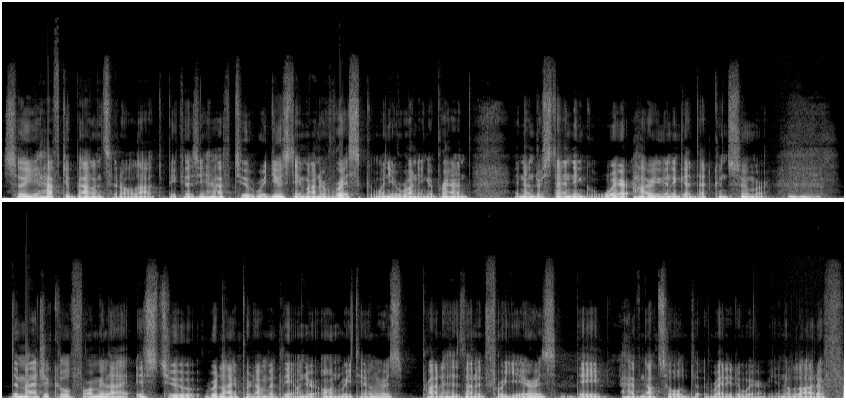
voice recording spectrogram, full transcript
So you have to balance it all out because you have to reduce the amount of risk when you're running a brand and understanding where how you're going to get that consumer the magical formula is to rely predominantly on your own retailers. Prada has done it for years. They have not sold ready to wear in a lot of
